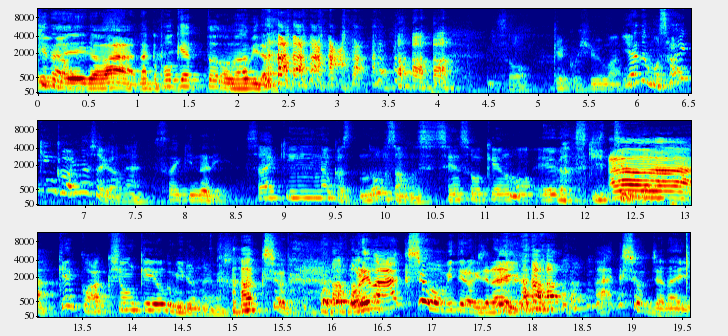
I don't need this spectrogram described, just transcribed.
きな映画はなんかポケットの涙 結構ヒューマン。いやでも最近変わりましたけどね。最近何？最近なんかノブさんが戦争系の映画好きっていうか結構アクション系よく見るようになりました。アクション。俺はアクションを見てるわけじゃないよ。アクションじゃないよ。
